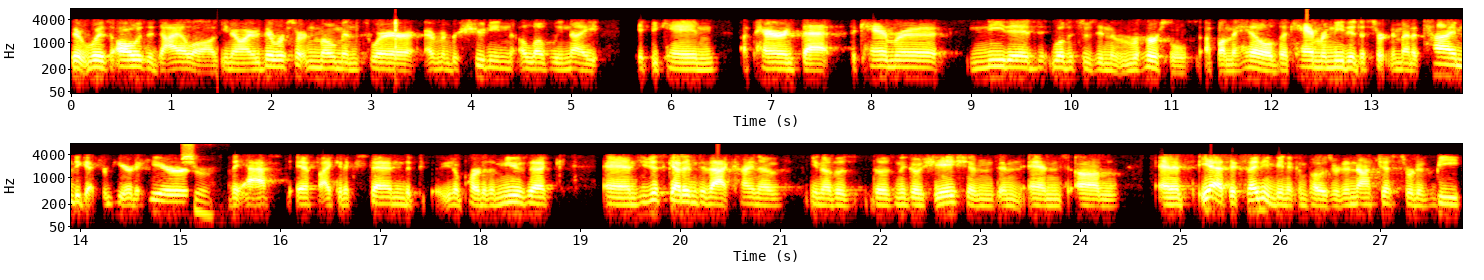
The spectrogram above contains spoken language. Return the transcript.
there was always a dialogue. You know, I, there were certain moments where I remember shooting A Lovely Night. It became apparent that the camera needed well this was in the rehearsals up on the hill the camera needed a certain amount of time to get from here to here Sure. they asked if i could extend you know part of the music and you just get into that kind of you know those those negotiations and and um and it's yeah it's exciting being a composer to not just sort of be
